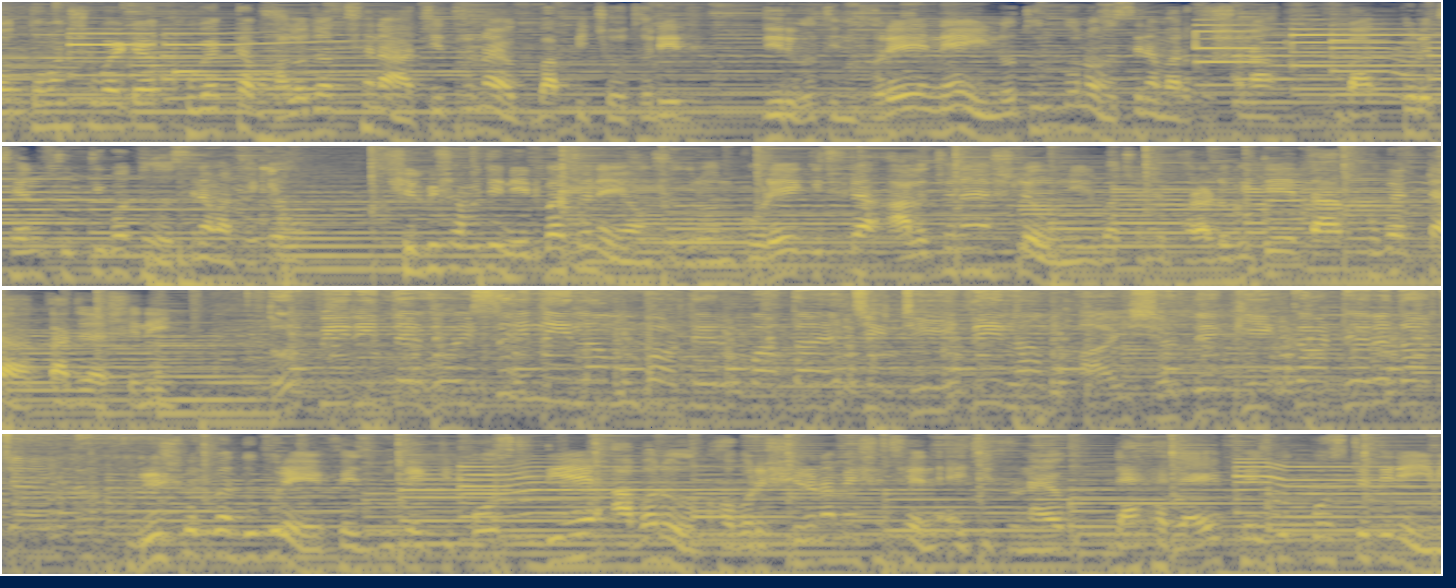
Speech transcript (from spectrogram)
বর্তমান সময়টা খুব একটা ভালো যাচ্ছে না চিত্রনায়ক বাপ্পি চৌধুরীর। দীর্ঘদিন ধরে নেই নতুন কোনো সিনেমার ঘোষণা। বাদ করেছেন চুক্তিবদ্ধ সিনেমা থেকেও। শিল্পী সমিতি নির্বাচনে অংশগ্রহণ করে কিছুটা আলোচনায় আসলেও নির্বাচনের ভরাডুবিতে তা খুব একটা কাজে আসেনি। বৃহস্পতিবার দুপুরে ফেসবুকে একটি পোস্ট দিয়ে আবারও খবরের শিরোনামে এসেছেন এই চিত্রনায়ক। দেখা যায় ফেসবুক পোস্টে তিনি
